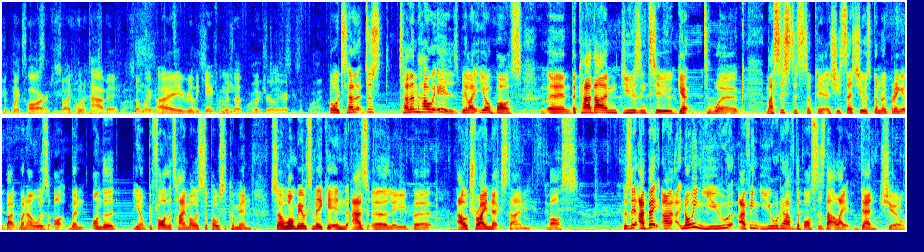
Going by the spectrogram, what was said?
took my car, so I don't have it. So I'm like, I really can't come in that much earlier. Oh, tell just tell him how it is. Be like, yo, boss, um, the car that I'm using to get to work, my sister took it, and she said she was gonna bring it back when I was on, when on the you know before the time I was supposed to come in. So I won't be able to make it in as early, but I'll try next time, boss. Because I bet, I, knowing you, I think you would have the bosses that are like dead chill.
